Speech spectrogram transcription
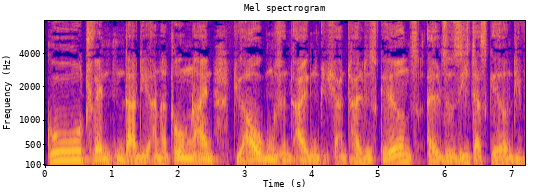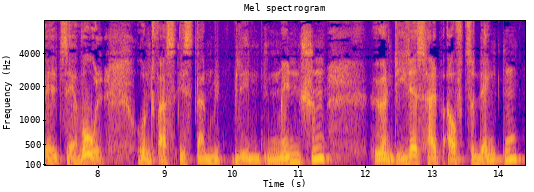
Gut wenden da die Anatomen ein, die Augen sind eigentlich ein Teil des Gehirns, also sieht das Gehirn die Welt sehr wohl. Und was ist dann mit blinden Menschen? Hören die deshalb auf zu denken?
